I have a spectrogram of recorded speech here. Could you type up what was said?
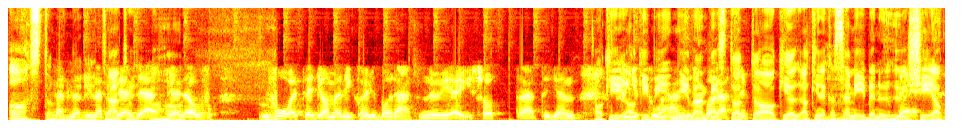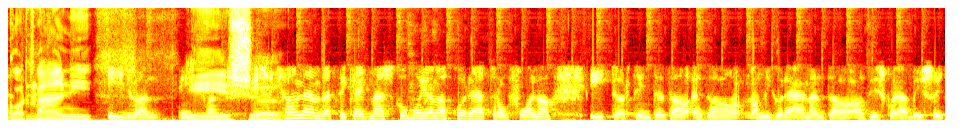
Azt a mindenit. Tehát, hogy, például, aha. például volt egy amerikai barátnője is ott, tehát ilyen Aki, aki nyilván barátnő. biztatta, aki, akinek a szemében ő hősé akart válni. Így van, így van. És, És, hogyha nem veszik egymást komolyan, akkor rátromfolnak. Így történt ez, a, ez a, amikor elment a, az iskolába is, hogy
